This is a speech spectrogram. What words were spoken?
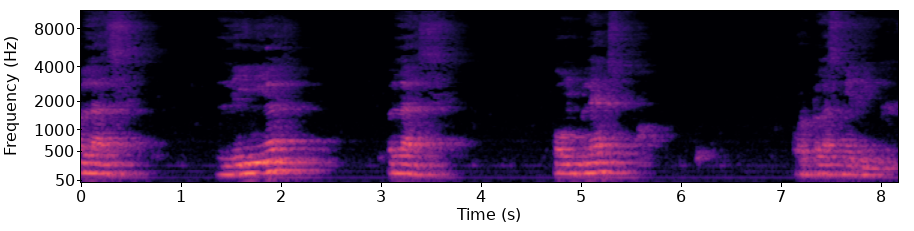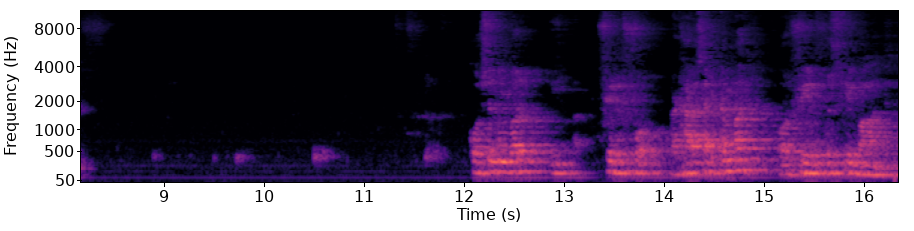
plus linear plus complex और प्लस में रिंग क्वेश्चन नंबर फिर अठारह सितंबर और फिर उसके बाद।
